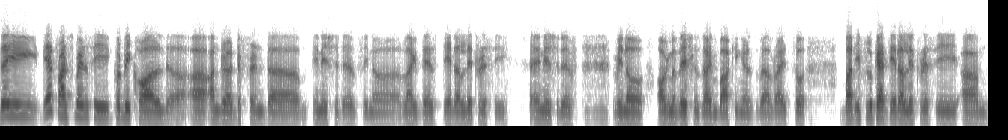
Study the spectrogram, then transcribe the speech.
the data transparency could be called uh, uh under a different uh, initiative. You know, like there's data literacy initiative. We know organizations are embarking as well, right? So but if you look at data literacy, um,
